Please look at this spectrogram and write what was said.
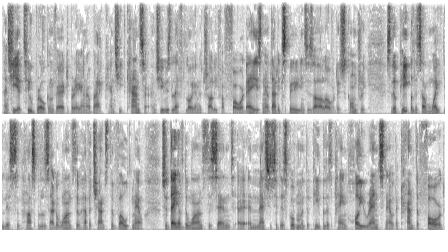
and she had two broken vertebrae on her back and she'd cancer and she was left lying on a trolley for four days. Now that experience is all over this country. So the people that's on waiting lists in hospitals are the ones who have a chance to vote now. So they have the ones to send a, a message to this government. The people that's paying high rents now that can't afford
